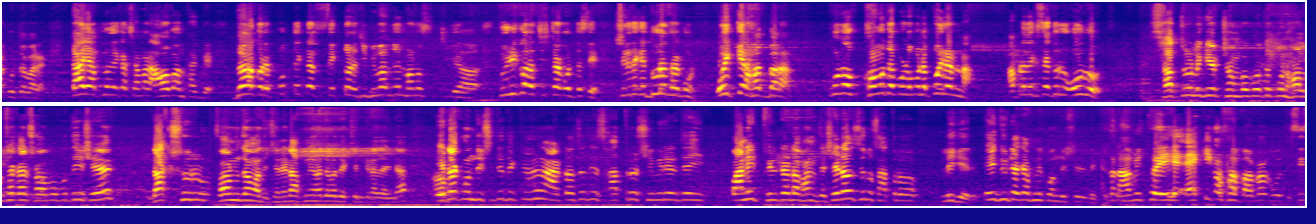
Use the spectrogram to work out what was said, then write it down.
না করতে পারেন, তাই আপনাদের কাছে আমার আহ্বান থাকবে। দয়া করে প্রত্যেকটা সেক্টরে যে বিভাজন মানুষ তৈরি করার চেষ্টা করতেছে, সেটা থেকে দূরে থাকুন, ঐক্যের হাত বাড়ান। কোনো ক্ষমতা প্রলোভনে পড়েন না। আপনাদের কাছে অনুরোধ। ছাত্রলীগের সম্ভবত কোন হল শাখার সভাপতি সে ডাকসুর ফর্ম জমা দিচ্ছেন। এটা আপনি হয়তো দেখছেন কিনা জানি না। এটা কোন দৃষ্টিতে দেখতেছেন আরটা হচ্ছে যে ছাত্র শিবিরের যেই পানির ফিল্টারটা ভাঙছে সেটাও ছিল ছাত্র লীগের এই দুইটাকে আপনি কোন দৃষ্টিতে দেখতেছেন আমি তো এই একই কথা বারবার বলতেছি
